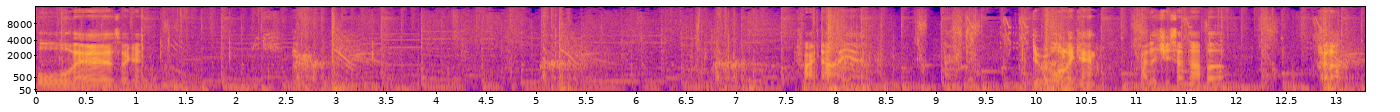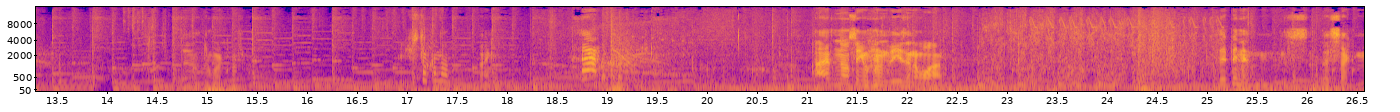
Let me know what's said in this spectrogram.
This again. If I die, yeah, I have to do it all again. I literally said that, but shut up. That went quite far. Are you stuck on that thing? I've not seen one of these in a while. They've been in this, the second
